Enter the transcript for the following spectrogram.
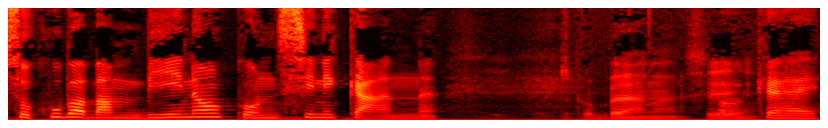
Sokuba Bambino con Sinican. Bene, sì. Ok, Eh,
